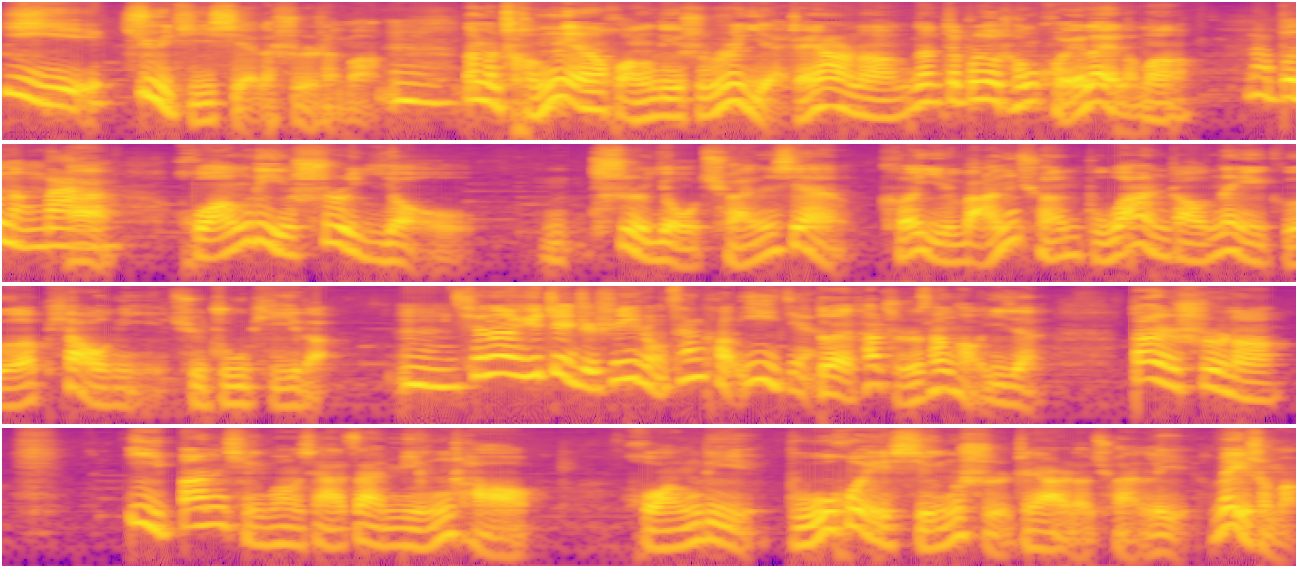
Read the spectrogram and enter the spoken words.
意义，具体写的是什么。嗯，那么成年皇帝是不是也这样呢？那这不就成傀儡了吗？那不能吧？哎，皇帝是有嗯是有权限可以完全不按照内阁票拟去朱批的。嗯，相当于这只是一种参考意见。对，它只是参考意见。但是呢，一般情况下，在明朝，皇帝不会行使这样的权利。为什么？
